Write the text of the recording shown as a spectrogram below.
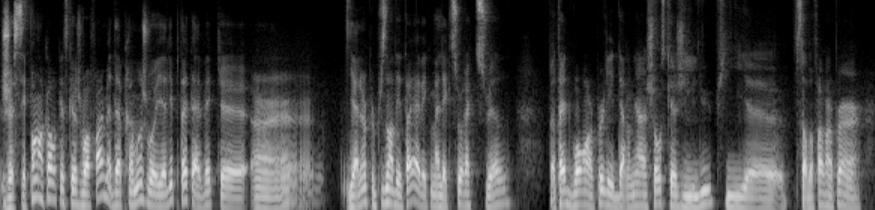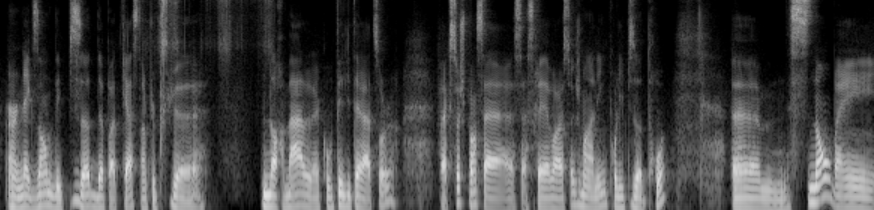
je ne sais pas encore qu'est-ce que je vais faire, mais d'après moi, je vais y aller peut-être avec un. y aller un peu plus en détail avec ma lecture actuelle. Peut-être voir un peu les dernières choses que j'ai lues, puis ça va faire un peu un, exemple d'épisode de podcast un peu plus normal côté littérature. Fait que ça, je pense que ça, serait vers ça que je m'enligne pour l'épisode 3. Euh, sinon, ben,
